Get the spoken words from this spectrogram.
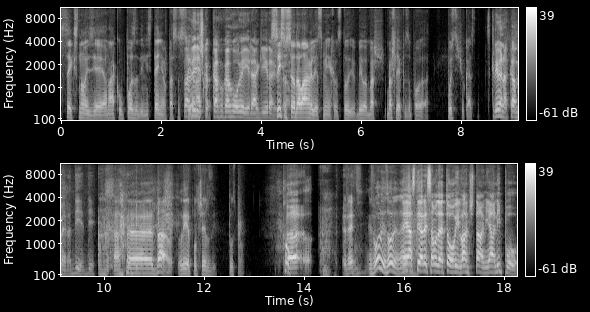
sex noise je onako u pozadini stenjao, pa su svi Pa vidiš onako- ka- kako, kako ovi i reagiraju. svi su se odalamili od smijeha u studiju, bilo je baš, baš lijepo za pogledat. Pustit ću kasnije. Skrivena kamera, di je, di je. E, da, Liverpool Chelsea, tu smo. E, reci. Izvoli, izvoli, ne. Ne, ja htio reći samo da je to ovi lunch time, jedan i po,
